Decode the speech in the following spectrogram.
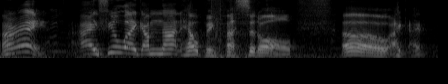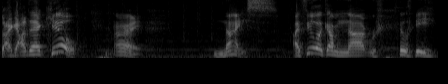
Alright, I feel like I'm not helping us at all. Oh, I, I, I got that kill. Alright, nice. I feel like I'm not really...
